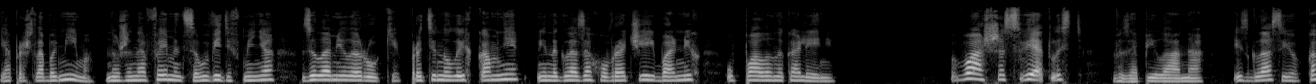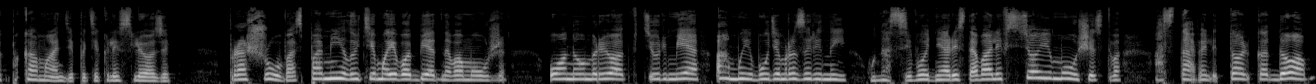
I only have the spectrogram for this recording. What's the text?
Я прошла бы мимо, но жена Феменса, увидев меня, заломила руки, протянула их ко мне и на глазах у врачей и больных упала на колени. «Ваша светлость!» — возопила она. Из глаз ее, как по команде, потекли слезы. «Прошу вас, помилуйте моего бедного мужа. Он умрет в тюрьме, а мы будем разорены. У нас сегодня арестовали все имущество, оставили только дом».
